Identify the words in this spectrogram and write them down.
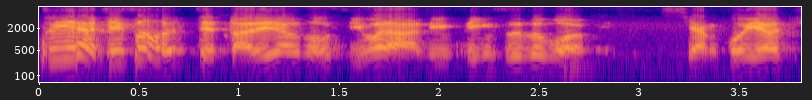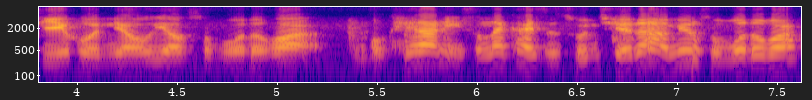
对呀，其实很简单的一样东西嘛。你平时如果想过要结婚要要什么的话，OK 啊，你现在开始存钱啊，没有什么的吗？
